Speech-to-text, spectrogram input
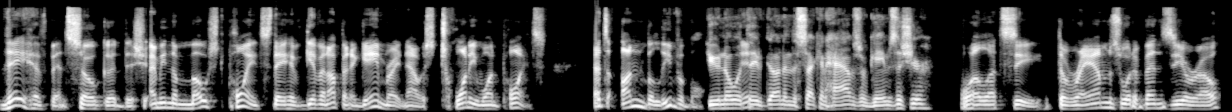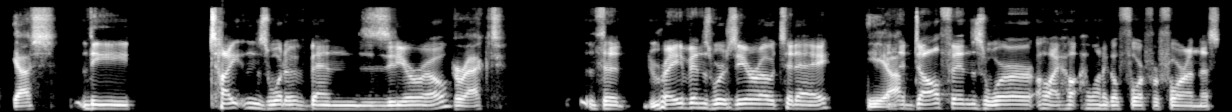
they have been so good this year. I mean, the most points they have given up in a game right now is 21 points. That's unbelievable. Do you know what and, they've done in the second halves of games this year? Well, let's see. The Rams would have been zero. Yes. The Titans would have been zero. Correct. The Ravens were zero today. Yeah. the Dolphins were, oh, I, I want to go four for four on this.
